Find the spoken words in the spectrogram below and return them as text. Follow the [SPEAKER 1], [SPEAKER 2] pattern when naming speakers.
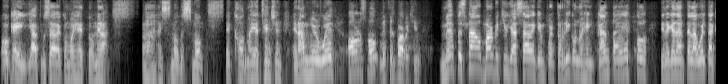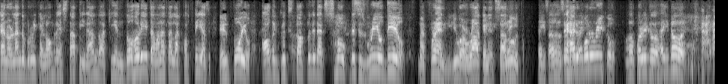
[SPEAKER 1] Ok, ya tú sabes cómo es esto. Mira, ah, I smell the smoke. It called my attention, and I'm here with
[SPEAKER 2] all the smoke, Memphis barbecue.
[SPEAKER 1] Memphis Style Barbecue. Ya saben que en Puerto Rico nos encanta esto. Tiene que darte la vuelta acá en Orlando Brewery, que el hombre está tirando aquí en dos horitas. Van a estar las costillas, el pollo, all the good stuff. Look at that smoke. This is real deal. My friend, you are rocking it. Salud.
[SPEAKER 2] Hey, salud.
[SPEAKER 1] Say hi to Puerto. Rico.
[SPEAKER 2] Hello, Puerto Rico. How you doing?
